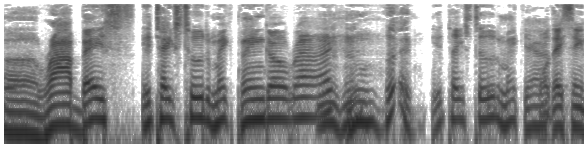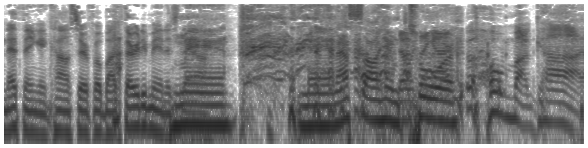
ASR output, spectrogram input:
uh, Rob Base. It takes two to make thing go right. Mm-hmm. Good. It takes two to make it Well, they sing that thing in concert for about 30 minutes. Man, man, I saw him tour. Oh my god,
